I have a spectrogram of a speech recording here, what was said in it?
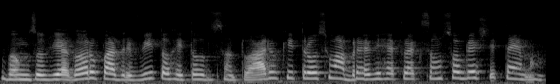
Vamos ouvir agora o Padre Vitor, reitor do santuário, que trouxe uma breve reflexão sobre este tema.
